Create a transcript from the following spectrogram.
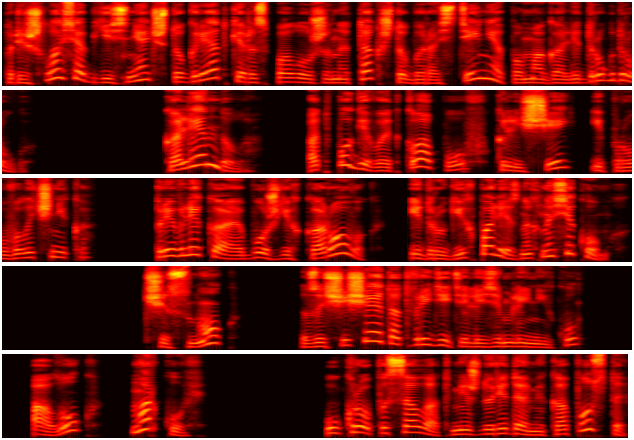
Пришлось объяснять, что грядки расположены так, чтобы растения помогали друг другу. Календула отпугивает клопов, клещей и проволочника, привлекая божьих коровок и других полезных насекомых. Чеснок защищает от вредителей землянику, а лук — морковь. Укроп и салат между рядами капусты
